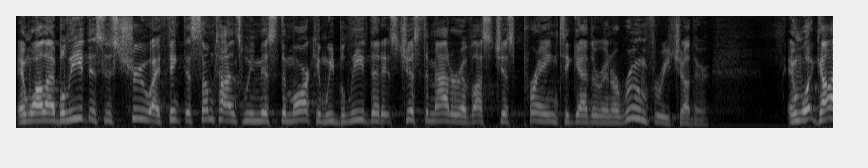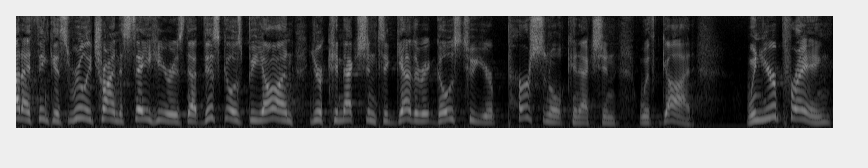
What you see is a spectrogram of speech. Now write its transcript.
And while I believe this is true, I think that sometimes we miss the mark and we believe that it's just a matter of us just praying together in a room for each other. And what God, I think, is really trying to say here is that this goes beyond your connection together, it goes to your personal connection with God. When you're praying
